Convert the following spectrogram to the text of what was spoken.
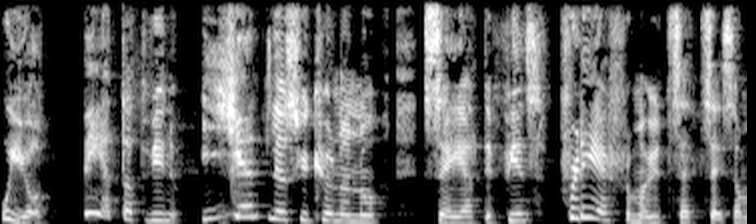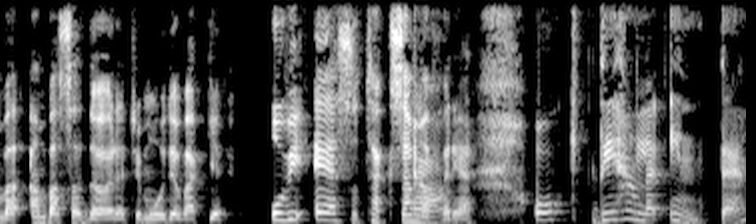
Och jag vet att vi egentligen skulle kunna nog säga att det finns fler som har utsett sig som ambassadörer till Modig och vacker. Och vi är så tacksamma Ja. för det. Och det handlar inte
